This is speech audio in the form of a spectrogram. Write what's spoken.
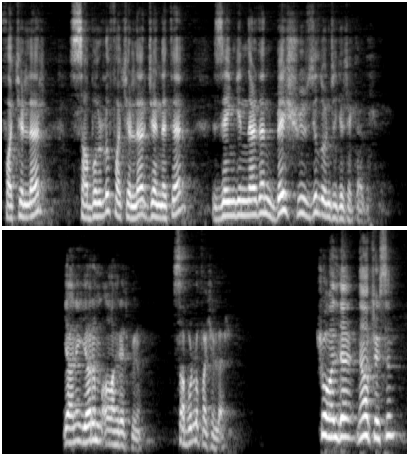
Fakirler, sabırlı fakirler cennete zenginlerden 500 yıl önce gireceklerdir. Yani yarım ahiret günü. Sabırlı fakirler. Şu halde ne yapacaksın?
